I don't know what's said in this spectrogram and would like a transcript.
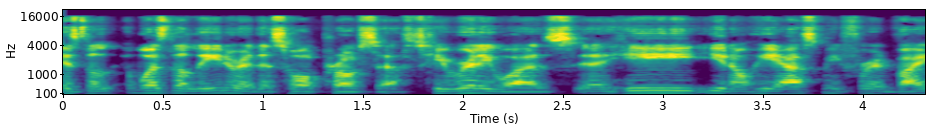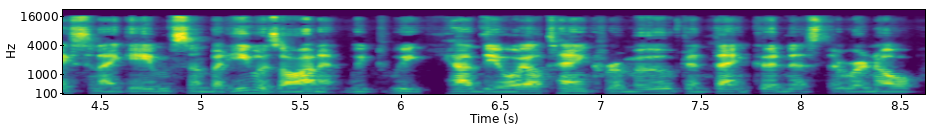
is the was the leader of this whole process. He really was. Uh, he, you know, he asked me for advice and I gave him some, but he was on it. We we had the oil tank removed, and thank goodness there were no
